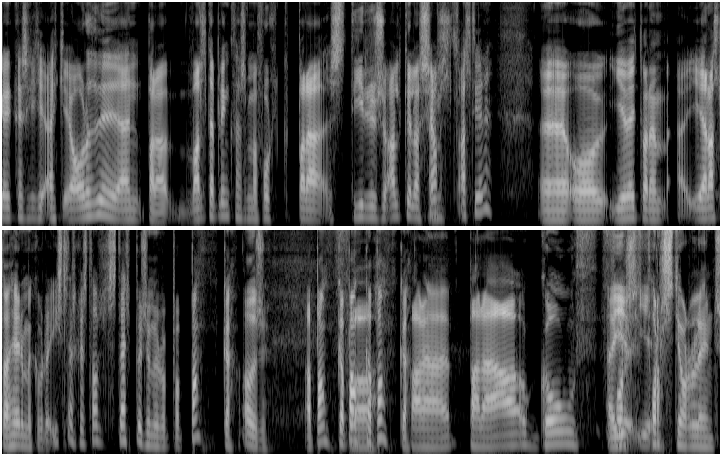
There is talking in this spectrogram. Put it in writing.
er kannski ekki, ekki orðið, en bara valdefling, þar sem að fólk bara stýrir þessu algjörlega sjálft allt í henni. Uh, og ég veit bara, ég er alltaf að heyra um eitthvað íslenska stelpur sem eru bara að banka á þessu. Að banka, banka, banka. Bara, bara góð ég- ég- forstjórlaun, Já,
